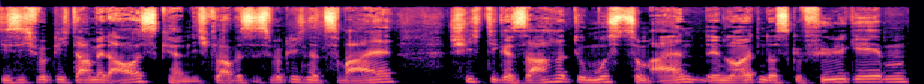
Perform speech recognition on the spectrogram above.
die sich wirklich damit auskennen. Ich glaube, es ist wirklich eine zweischichtige Sache. Du musst zum einen den Leuten das Gefühl geben,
